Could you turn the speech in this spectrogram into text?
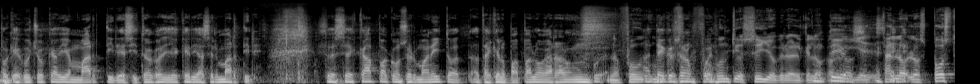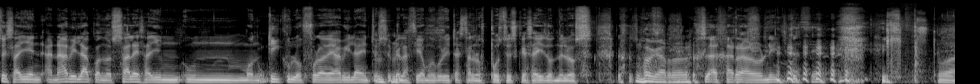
porque escuchó que había mártires y todo, y ella quería ser mártir. Entonces se escapa con su hermanito hasta que los papás lo agarraron no, fue un, fue un tío suyo, creo, el que lo y están los, postes ahí en, Ávila, cuando sales hay un, montículo fuera de Ávila, entonces se ve la ciudad muy bonita, están los postes que es ahí donde los, los, agarraron. los agarraron niños. O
